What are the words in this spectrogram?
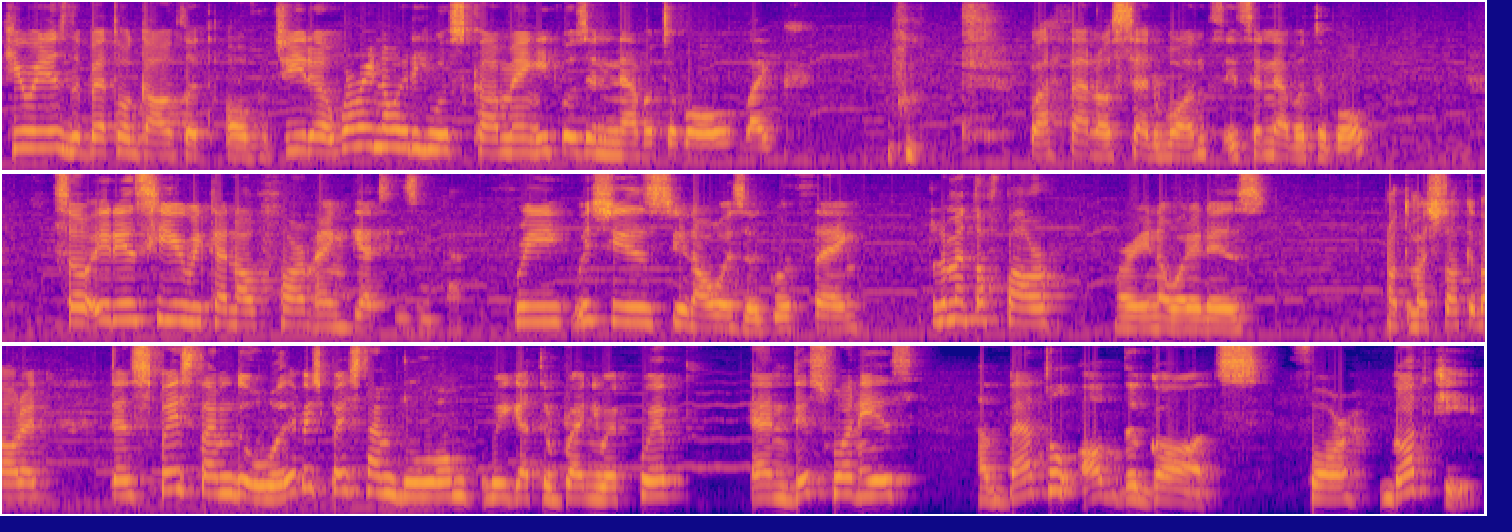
Here it is, the Battle Gauntlet of Vegeta, where I know that he was coming. It was inevitable, like what Thanos said once, it's inevitable. So it is here we can now farm and get his impact free, which is, you know, always a good thing. Tournament of Power, you know what it is. Not too much talk about it. Then Space Time Duel. With every Space Time Duel, we get a brand new equip. And this one is a Battle of the Gods for God Ki.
